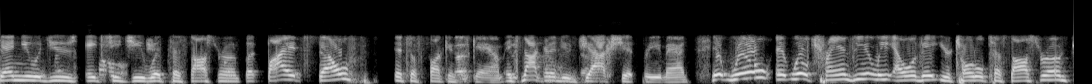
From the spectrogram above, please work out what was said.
then you would use HCG with testosterone. But by itself, it's a fucking scam. It's not going to do jack shit for you, man. It will it will transiently elevate your total testosterone,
